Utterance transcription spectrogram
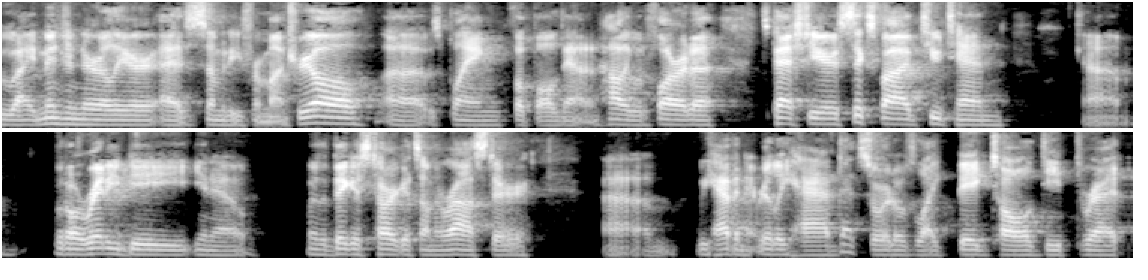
who I mentioned earlier as somebody from Montreal. Uh, was playing football down in Hollywood, Florida this past year. 6'5", 210, um, would already be you know one of the biggest targets on the roster. Um, we haven't really had that sort of like big, tall, deep threat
